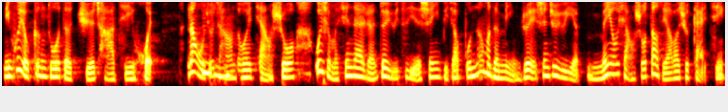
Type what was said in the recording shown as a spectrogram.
你会有更多的觉察机会。那我就常常都会讲说，为什么现在人对于自己的声音比较不那么的敏锐，甚至于也没有想说到底要不要去改进，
